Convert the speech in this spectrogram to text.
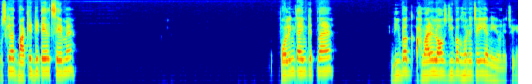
उसके बाद बाकी डिटेल सेम है। पोलिंग टाइम कितना है? डीबग हमारे लॉग्स डीबग होने चाहिए या नहीं होने चाहिए?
